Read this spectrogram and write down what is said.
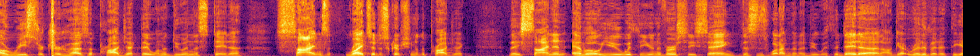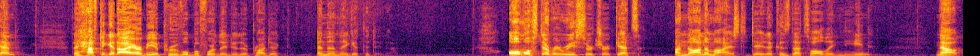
A researcher who has a project they want to do in this data signs, writes a description of the project. They sign an MOU with the university saying, this is what I'm going to do with the data and I'll get rid of it at the end. They have to get IRB approval before they do their project, and then they get the data. Almost every researcher gets anonymized data because that's all they need. Now,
